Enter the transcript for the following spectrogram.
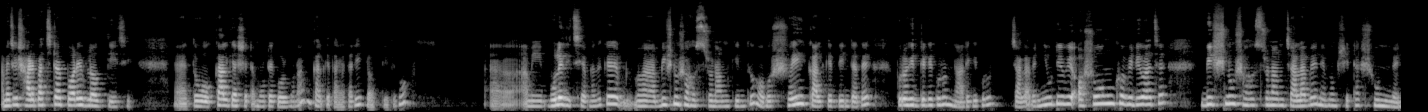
আমি আজকে সাড়ে পাঁচটার পরে ব্লগ দিয়েছি তো কালকে আর সেটা মোটে করব না, কালকে তাড়াতাড়ি ব্লগ দিয়ে দেবো। আমি বলে দিচ্ছি আপনাদেরকে বিষ্ণু সহস্র নাম কিন্তু অবশ্যই কালকের দিনটাতে পুরোহিত ডেকে করুন, না ডেকে করুন, চালাবেন। ইউটিউবে অসংখ্য ভিডিও আছে, বিষ্ণু সহস্র নাম চালাবেন এবং সেটা শুনবেন।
